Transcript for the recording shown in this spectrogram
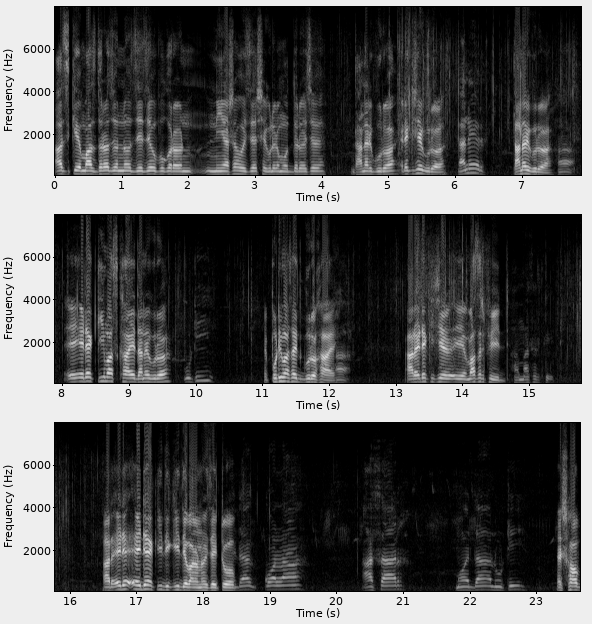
আজকে মাছ ধরার জন্য যে যে উপকরণ নিয়ে আসা হয়েছে সেগুলোর মধ্যে রয়েছে ধানের গুঁড়ো। এটা কিসের গুঁড়ো? ধানের। ধানের গুঁড়ো? হ্যাঁ। এটা কি মাছ খায় ধানের গুঁড়ো? পুটি। পুঁটি মাছের গুঁড়ো খায়? হ্যাঁ। আর এটা কিসের? মাছের ফিড? হ্যাঁ মাছের পিঠ আর এটা এইটা কি দিয়ে কি দিয়ে বানানো হয়েছে টোপ? এটা কলা আচার ময়দা রুটি। সব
